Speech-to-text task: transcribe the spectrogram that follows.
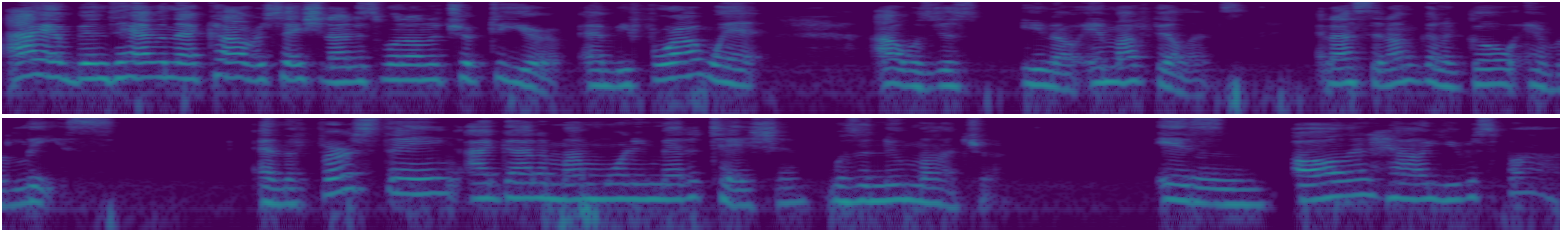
I have been having that conversation. I just went on a trip to Europe, and before I went, I was just, you know, in my feelings. And I said, I'm going to go and release. And the first thing I got in my morning meditation was a new mantra. It's mm. all in how you respond.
